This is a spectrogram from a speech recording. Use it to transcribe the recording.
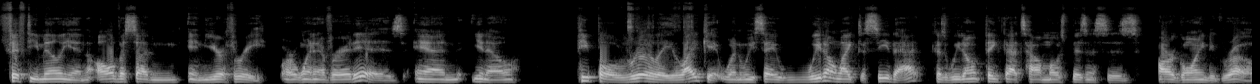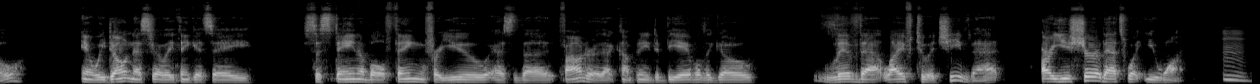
50 million all of a sudden in year 3 or whenever it is. And, you know, people really like it when we say we don't like to see that because we don't think that's how most businesses are going to grow. And we don't necessarily think it's a sustainable thing for you as the founder of that company to be able to go live that life to achieve that. Are you sure that's what you want? Mm.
